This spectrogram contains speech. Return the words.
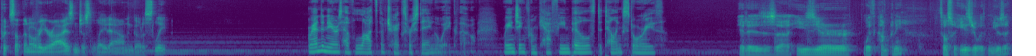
put something over your eyes and just lay down and go to sleep. Randonneurs have lots of tricks for staying awake, though, ranging from caffeine pills to telling stories. It is uh, easier with company. It's also easier with music.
